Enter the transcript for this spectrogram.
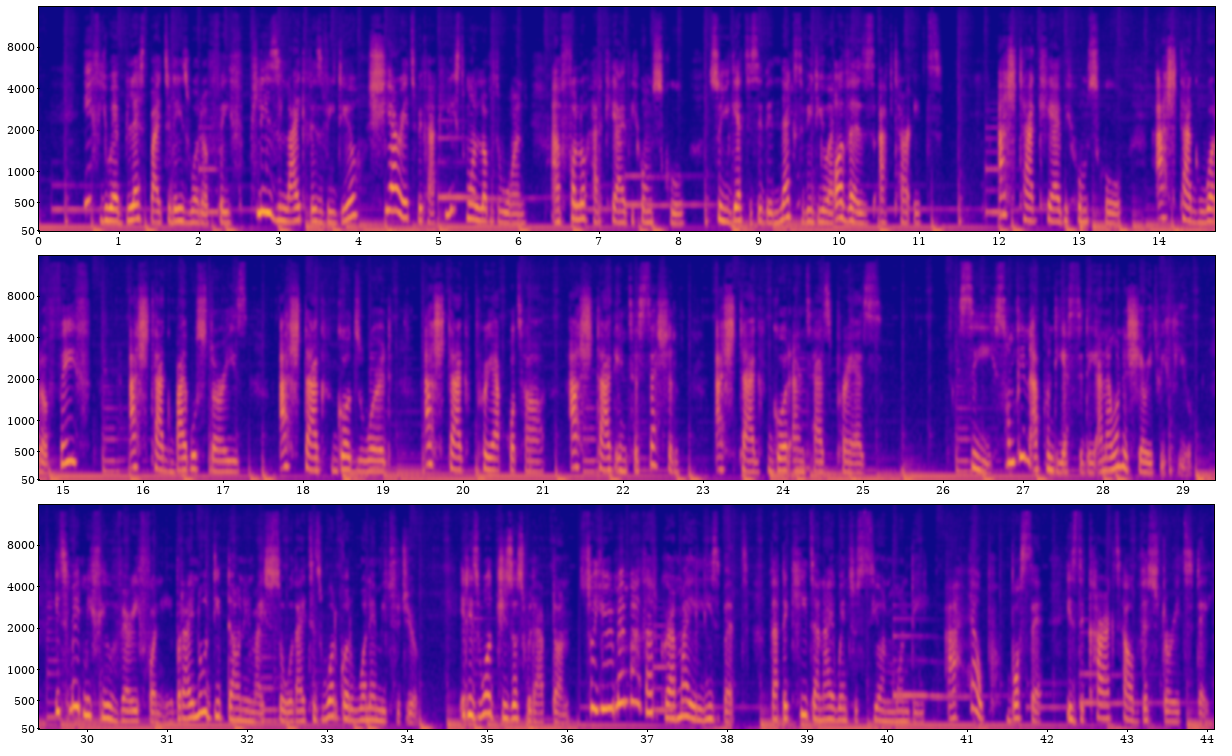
If you were blessed by today's word of faith, please like this video, share it with at least one loved one, and follow at KIB Homeschool so you get to see the next video and others after it. Hashtag KIB Homeschool, hashtag word of faith, hashtag Bible stories, hashtag God's word, hashtag prayer portal, hashtag intercession, hashtag God answers prayers. See, something happened yesterday and I want to share it with you. It made me feel very funny, but I know deep down in my soul that it is what God wanted me to do. It is what Jesus would have done. So, you remember that Grandma Elizabeth that the kids and I went to see on Monday? Our help, Bose, is the character of this story today.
